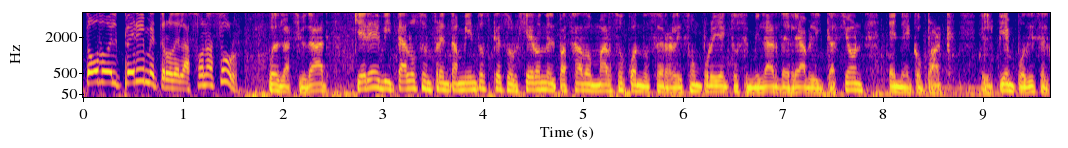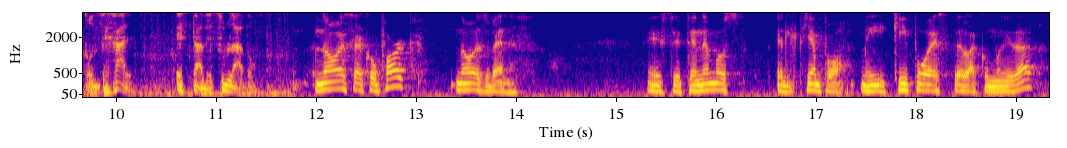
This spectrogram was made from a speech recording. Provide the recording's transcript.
todo el perímetro de la zona sur. Pues la ciudad quiere evitar los enfrentamientos que surgieron el pasado marzo cuando se realizó un proyecto similar de rehabilitación en Eco Park. El tiempo, dice el concejal, está de su lado. No es Eco Park, no es Venice. Este, tenemos el tiempo. Mi equipo es de la comunidad.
